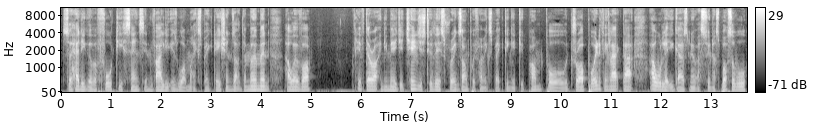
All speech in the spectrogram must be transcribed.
So heading over 40 cents in value is what my expectations are at the moment. However, if there are any major changes to this for example if i'm expecting it to pump or drop or anything like that i will let you guys know as soon as possible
